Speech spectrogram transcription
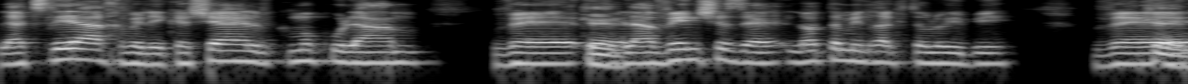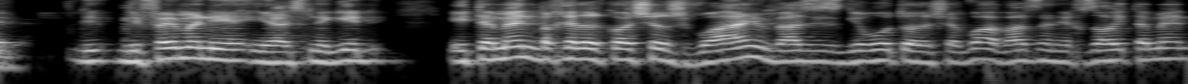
להצליח ולהיכשל כמו כולם, ו- כן. ולהבין שזה לא תמיד רק תלוי בי, ולפעמים כן. אני נגיד אתאמן בחדר כושר שבועיים, ואז יסגרו אותו לשבוע, ואז אני אחזור להתאמן,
